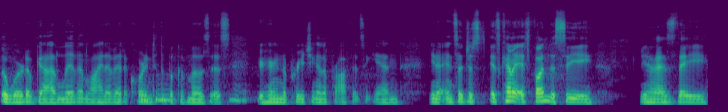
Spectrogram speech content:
the word of God, live in light of it according to the mm-hmm. book of Moses. You're hearing the preaching of the prophets again, you know. And so, just it's kind of it's fun to see, you know, as they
